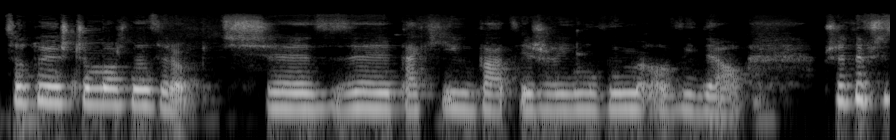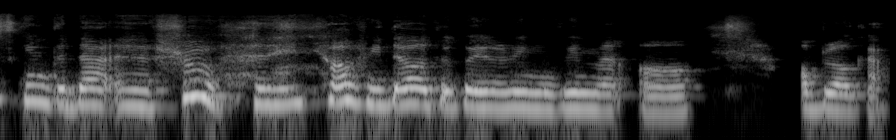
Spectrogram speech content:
Co tu jeszcze można zrobić e, z takich wad, jeżeli mówimy o wideo? Przede wszystkim wyda- e, nie o wideo, tylko jeżeli mówimy o, o bloga.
